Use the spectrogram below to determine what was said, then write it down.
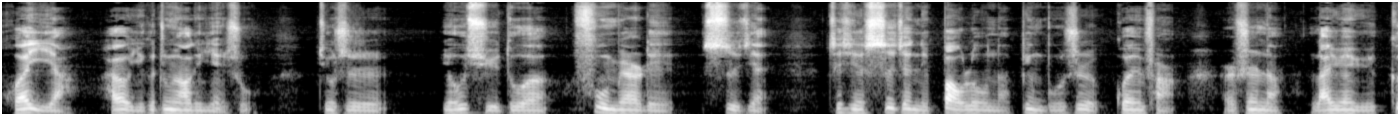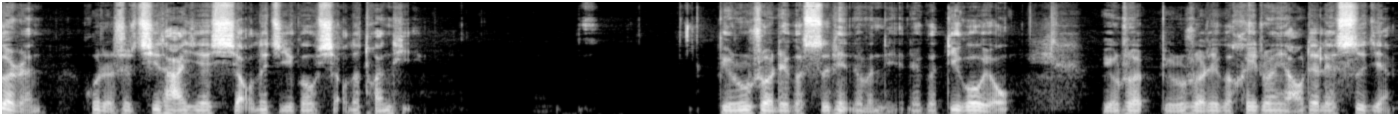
怀疑啊，还有一个重要的因素。就是有许多负面的事件，这些事件的暴露呢，并不是官方，而是呢来源于个人或者是其他一些小的机构、小的团体，比如说这个食品的问题，这个地沟油，比如说比如说这个黑砖窑这类事件。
